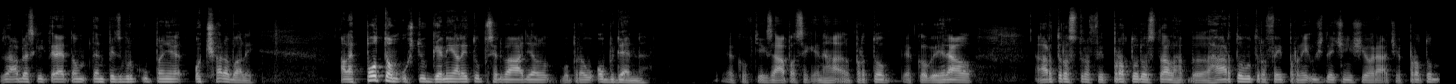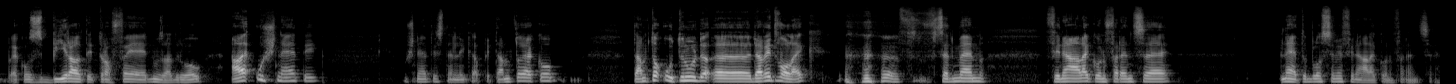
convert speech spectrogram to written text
záblesky, které tom, ten Pittsburgh úplně očarovali. Ale potom už tu genialitu předváděl opravdu obden jako v těch zápasech NHL, proto jako vyhrál Artros trofy, proto dostal Hartovu trofej pro nejužitečnějšího hráče, proto jako sbíral ty trofeje jednu za druhou, ale už ne ty, už ne ty Stanley Cupy. Tam to jako, tam to utnul uh, David Volek v sedmém finále konference, ne, to bylo semifinále konference.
